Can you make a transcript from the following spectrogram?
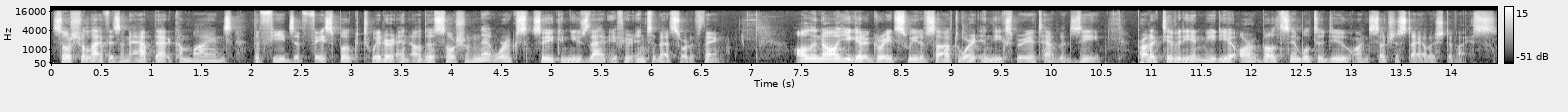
Social Life is an app that combines the feeds of Facebook, Twitter, and other social networks, so you can use that if you're into that sort of thing. All in all, you get a great suite of software in the Xperia Tablet Z. Productivity and media are both simple to do on such a stylish device.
